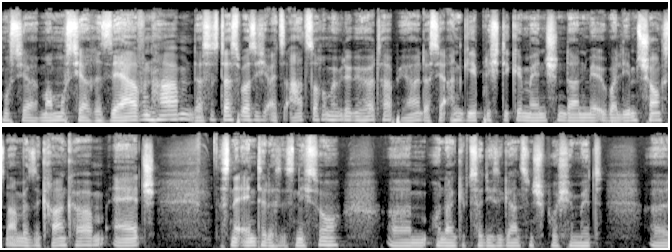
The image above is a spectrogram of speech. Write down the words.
muss ja, man muss ja Reserven haben. Das ist das, was ich als Arzt auch immer wieder gehört habe, ja, dass ja angeblich dicke Menschen dann mehr Überlebenschancen haben, wenn sie krank haben. Edge, das ist eine Ente, das ist nicht so. Ähm, und dann gibt's ja diese ganzen Sprüche mit, äh,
